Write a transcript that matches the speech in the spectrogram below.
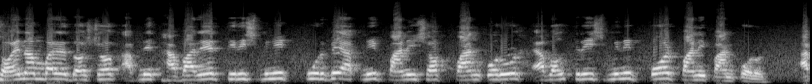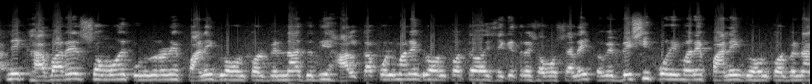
ছয় নম্বরে দর্শক, আপনি খাবারের তিরিশ মিনিট পূর্বে আপনি পানি সব পান করুন এবং তিরিশ মিনিট পর পানি পান করুন। আপনি খাবারের সময় কোনো ধরনের পানি গ্রহণ করবেন না। যদি হালকা পরিমাণে গ্রহণ করতে হয়, সেক্ষেত্রে সমস্যা নেই। তবে বেশি পরিমাণে পানি গ্রহণ করবেন না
